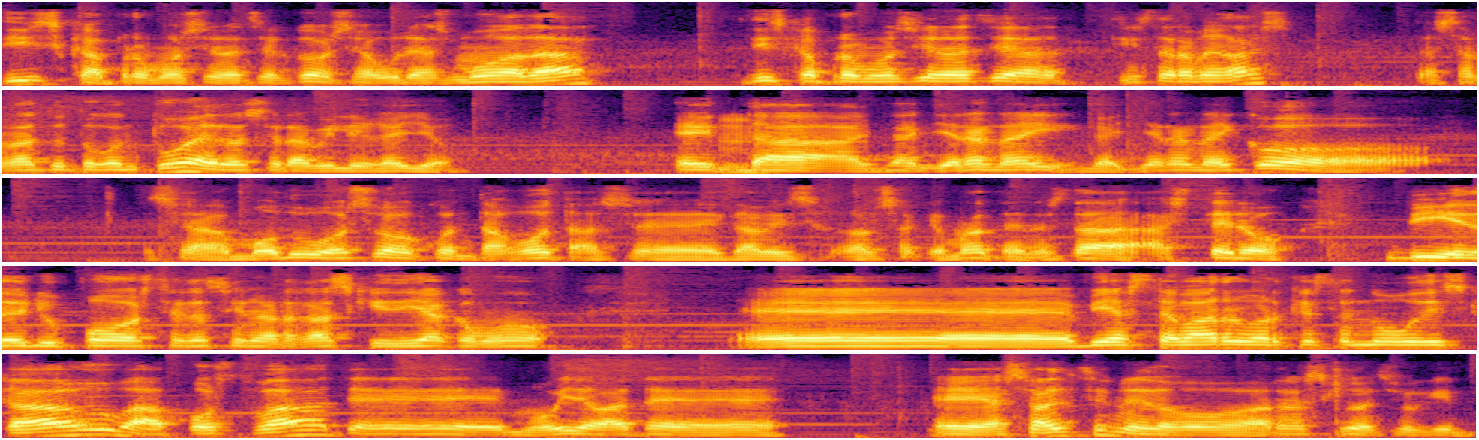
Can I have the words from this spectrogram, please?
diska promozionatzeko, osea gure asmoa da diska promozionatzea Instagramegaz, eta sarratutu kontua edo zera bili gehiago. Eta gainera nahi, gainera nahiko Osea, modu oso kontagotas eh, gabiz gauzak ematen, ez da, astero bi edo hiru post edo zin argazki dia, como e, bi aste barru orkesten dugu diska hau, ba, post bat, e, movida bat e, e, asaltzen edo argazki batzuekin.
